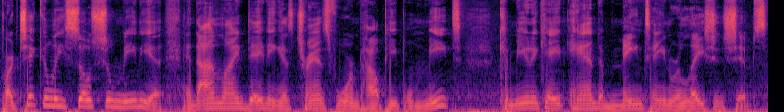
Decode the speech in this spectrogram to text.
particularly social media and online dating, has transformed how people meet, communicate, and maintain relationships.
